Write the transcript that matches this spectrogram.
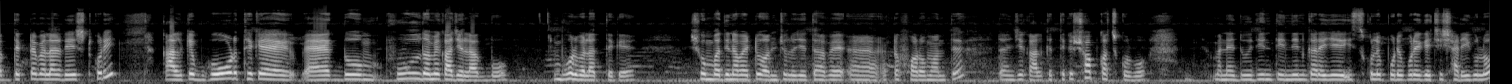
অর্ধেকটা বেলা রেস্ট করি। কালকে ভোর থেকে একদম ফুল দমে কাজে লাগবো। ভোরবেলার থেকে। সোমবার দিন আবার একটু অঞ্চলে যেতে হবে একটা ফরম আনতে। তাই যে কালকের থেকে সব কাজ করব। মানে দুই দিন, তিন দিনকার এই যে স্কুলে পড়ে পড়ে গেছি শাড়িগুলো,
